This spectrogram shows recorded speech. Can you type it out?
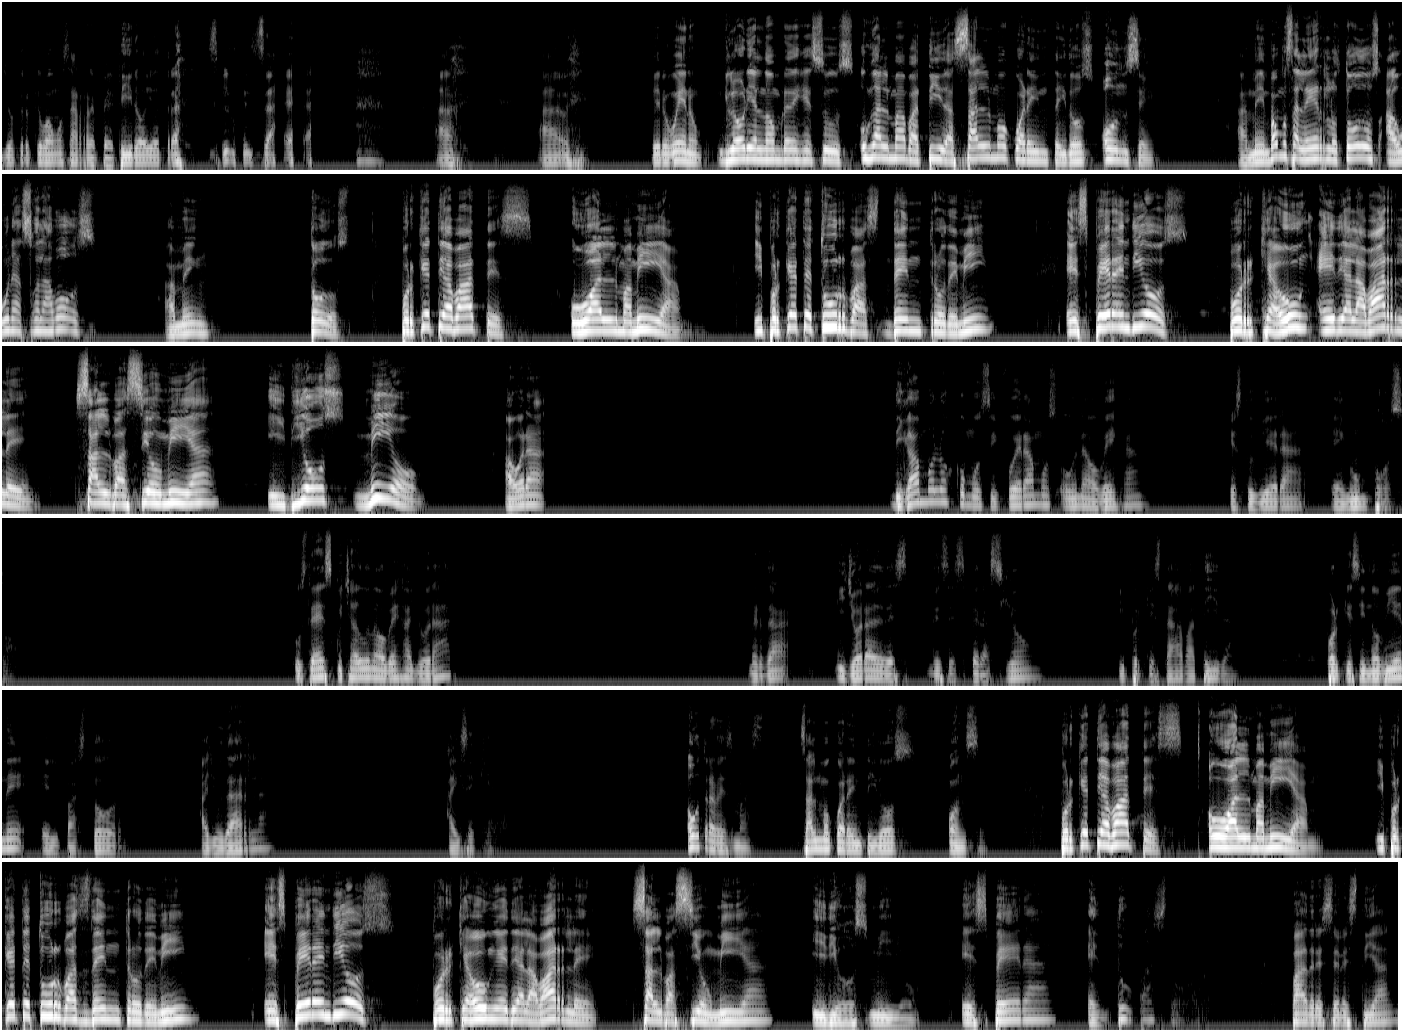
yo creo que vamos a repetir hoy otra vez el mensaje. Pero bueno, gloria al nombre de Jesús. Un alma batida, Salmo 42, 11. Amén. Vamos a leerlo todos a una sola voz. Amén. Todos. ¿Por qué te abates, oh alma mía? ¿Y por qué te turbas dentro de mí? Espera en Dios, porque aún he de alabarle, salvación mía y Dios mío. Ahora, digámoslo como si fuéramos una oveja que estuviera en un pozo. ¿Usted ha escuchado una oveja llorar? ¿Verdad? Y llora de desesperación y porque está abatida. Porque si no viene el pastor ayudarla, ahí se queda. Otra vez más. Salmo 42, 11. ¿Por qué te abates, oh alma mía? ¿Y por qué te turbas dentro de mí? Espera en Dios porque aún he de alabarle, salvación mía y Dios mío. Espera en tu pastor. Padre Celestial,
